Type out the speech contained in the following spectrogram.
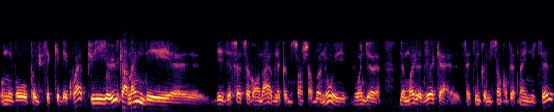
au niveau politique québécois. Puis il y a eu quand même des, euh, des effets secondaires de la commission Charbonneau et loin de, de moi de dire que c'était une commission complètement inutile.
